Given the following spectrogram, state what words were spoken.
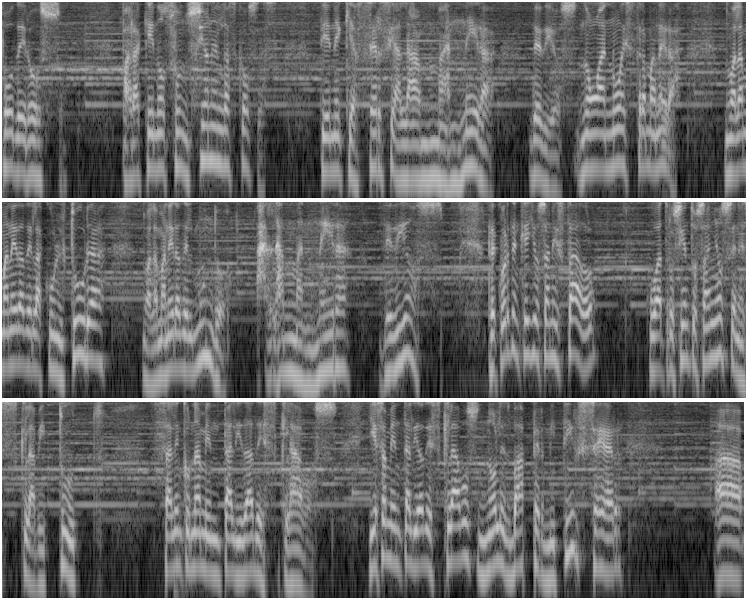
poderoso, para que nos funcionen las cosas. Tiene que hacerse a la manera de Dios, no a nuestra manera, no a la manera de la cultura, no a la manera del mundo, a la manera de Dios. Recuerden que ellos han estado 400 años en esclavitud salen con una mentalidad de esclavos. Y esa mentalidad de esclavos no les va a permitir ser a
